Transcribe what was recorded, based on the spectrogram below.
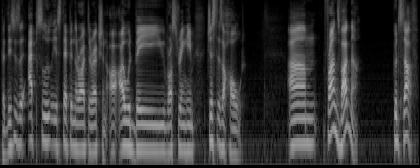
but this is absolutely a step in the right direction. I, I would be rostering him just as a hold. Um, Franz Wagner, good stuff.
